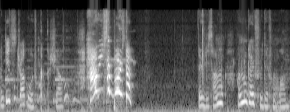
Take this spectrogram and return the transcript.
I did struggle with Cookatiel. How are you supposed to do this? I'm, I'm gonna go for a different one.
